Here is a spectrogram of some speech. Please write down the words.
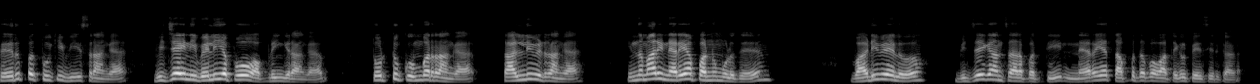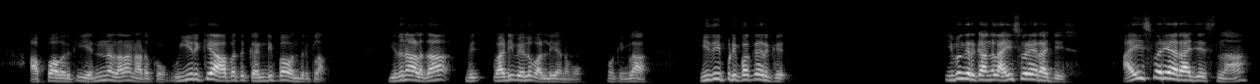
செருப்பை தூக்கி வீசுறாங்க. விஜய் நீ வெளியே போ அப்படிங்கிறாங்க. தொட்டு கும்பிடுறாங்க தள்ளி விடுறாங்க. இந்த மாதிரி நிறையா பண்ணும் பொழுது வடிவேலு விஜயகாந்த் சாரை பற்றி நிறைய தப்பு தப்பு வார்த்தைகள் பேசியிருக்காங்க. அப்போ அவருக்கு என்னெல்லாம் நடக்கும்? உயிருக்கே ஆபத்து கண்டிப்பாக வந்திருக்கலாம். இதனால தான் வி- வடிவேலு வள்ளியானமும் ஓகேங்களா? இது இப்படி பக்கம் இருக்குது இவங்க இருக்காங்கல்ல ஐஸ்வர்யா ராஜேஷ். ஐஸ்வர்யா ராஜேஷ்லாம்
